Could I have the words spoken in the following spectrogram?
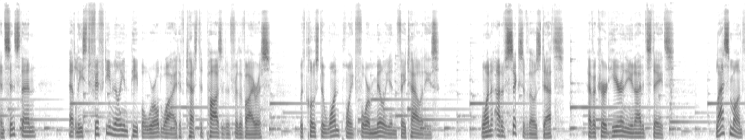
And since then, at least 50 million people worldwide have tested positive for the virus, with close to 1.4 million fatalities. One out of six of those deaths have occurred here in the United States. Last month,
